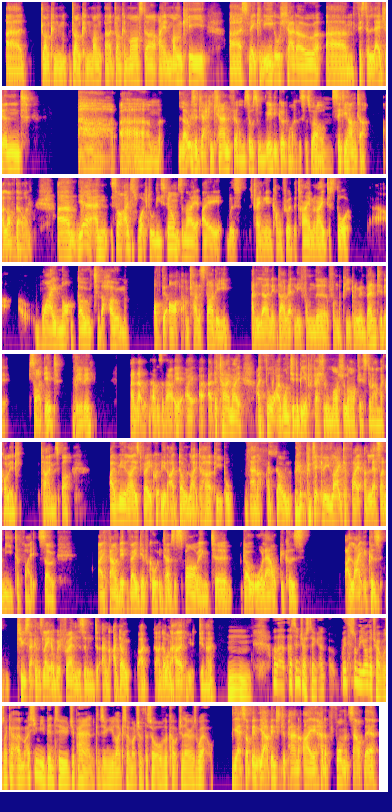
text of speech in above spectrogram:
Uh, Drunken Drunken Monk, uh, Drunken Master, Iron Monkey, uh, Snake and Eagle Shadow, um, Fist of Legend. Ah, um, loads of Jackie Chan films. There were some really good ones as well. Mm. City Hunter. I love that one. Um, yeah, and so I just watched all these films, and I I was training in kung fu at the time, and I just thought, uh, why not go to the home of the art that I'm trying to study and learn it directly from the from the people who invented it? So I did really, and that that was about it. I, I at the time I I thought I wanted to be a professional martial artist around my college times, but I realized very quickly that I don't like to hurt people and I don't particularly like to fight unless I need to fight. So I found it very difficult in terms of sparring to go all out because I like it because two seconds later we're friends and and I don't I, I don't want to hurt you, you know? Hmm. Well, that's interesting. And with some of the other travels, like I, I assume you've been to Japan, considering you like so much of the sort of the culture there as well. Yes, I've been yeah, I've been to Japan. I had a performance out there.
